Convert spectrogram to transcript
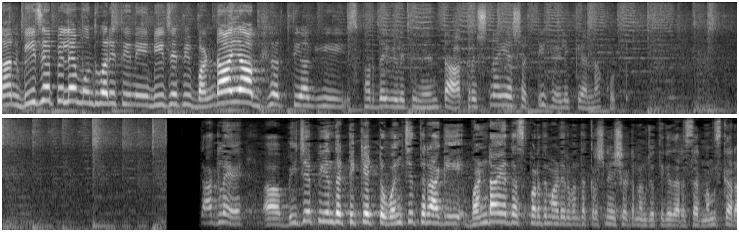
ನಾನು ಬಿ ಜೆ ಪಿಲೇ ಮುಂದುವರಿತೀನಿ. ಬಿ ಜೆ ಪಿ ಬಂಡಾಯ ಅಭ್ಯರ್ಥಿಯಾಗಿ ಸ್ಪರ್ಧೆಗಿಳಿತೀನಿ ಅಂತ ಕೃಷ್ಣಯ್ಯ ಶೆಟ್ಟಿ ಹೇಳಿಕೆಯನ್ನು ಕೊಟ್ಟು ಈಗಾಗಲೇ ಬಿಜೆಪಿಯಿಂದ ಟಿಕೆಟ್ ವಂಚಿತರಾಗಿ ಬಂಡಾಯದ ಸ್ಪರ್ಧೆ ಮಾಡಿರುವಂತಹ ಕೃಷ್ಣಯ್ಯ ಶೆಟ್ಟಿ ನಮ್ಮ ಜೊತೆಗಿದ್ದಾರೆ ಸರ್. ನಮಸ್ಕಾರ.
